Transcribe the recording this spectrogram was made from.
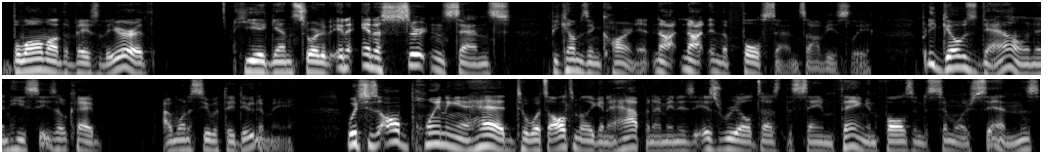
blow them off the face of the earth. He again sort of in, in a certain sense becomes incarnate. Not not in the full sense, obviously. But he goes down and he sees, okay, I want to see what they do to me. Which is all pointing ahead to what's ultimately going to happen. I mean, as Israel does the same thing and falls into similar sins,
